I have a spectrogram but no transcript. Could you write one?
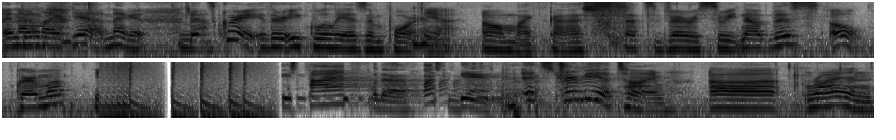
And I'm like, yeah, nugget. That's great. They're equally as important. Yeah. Oh my gosh, that's very sweet. Now this. Oh, Grandma, It's time for the first game. it's trivia time. Uh, Ryan,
